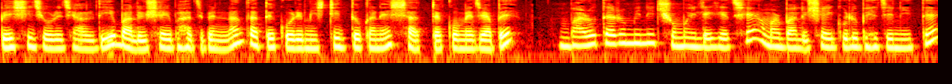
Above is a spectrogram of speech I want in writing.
বেশি জোরে ঝাল দিয়ে বালুশাই ভাজবেন না। তাতে করে মিষ্টির দোকানের স্বাদটা কমে যাবে। বারো তেরো মিনিট সময় লেগেছে আমার বালুশাইগুলো ভেজে নিতে।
